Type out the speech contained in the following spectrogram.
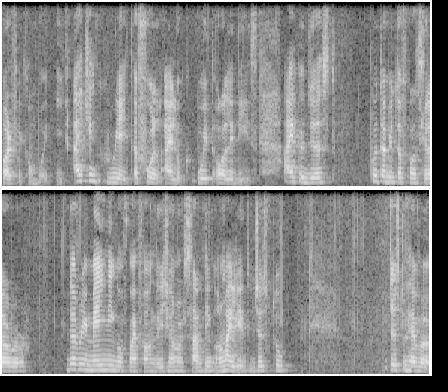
perfect combo. I can create a full eye look with only these. I could just put a bit of concealer or the remaining of my foundation or something on my lid just to just to have a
